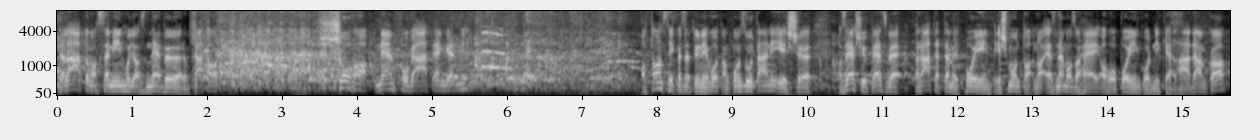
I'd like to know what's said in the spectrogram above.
De látom a szemén, hogy az never. Tehát az soha nem fog átengedni. A tanszékvezetőnél voltam konzultálni, és az első percben rátettem egy poént, és mondta, na ez nem az a hely, ahol poénkodni kell. Ádámka,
